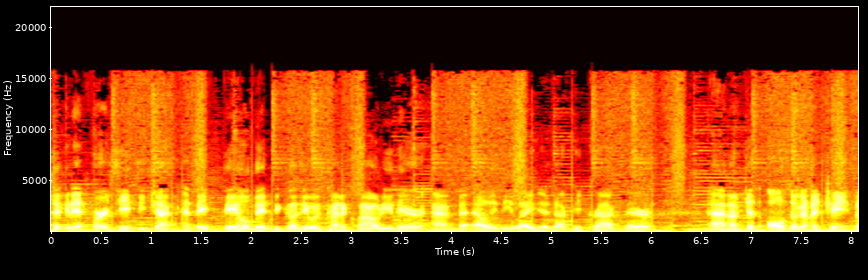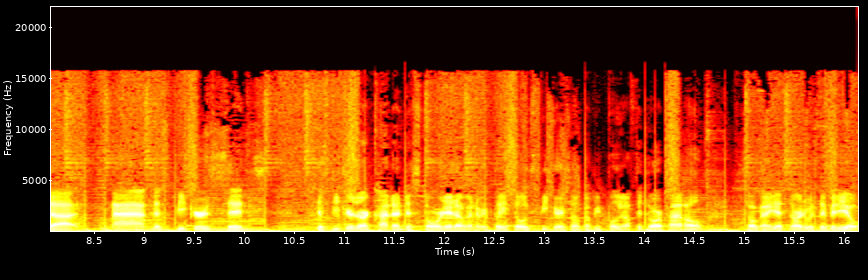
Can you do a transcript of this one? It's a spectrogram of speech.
Took it in for a safety check and they failed it because it was kind of cloudy there and the LED light is actually cracked there. And I'm just also to change that and the speakers since the speakers are kind of distorted. I'm to replace those speakers so I'm to be pulling off the door panel. So I'm to get started with the video.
